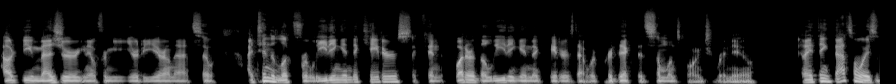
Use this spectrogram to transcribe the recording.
how do you measure, you know, from year to year on that? So I tend to look for leading indicators. Can, what are the leading indicators that would predict that someone's going to renew? And I think that's always a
